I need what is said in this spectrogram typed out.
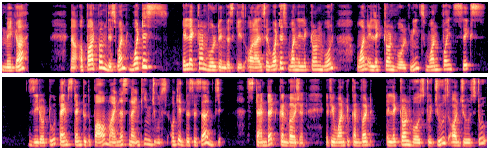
mega. Now apart from this one what is electron volt in this case? Or I'll say what is one electron volt? One electron volt means 1.602 times 10 to the power minus 19 joules. Okay this is a standard conversion. If you want to convert electron volts to joules or joules to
